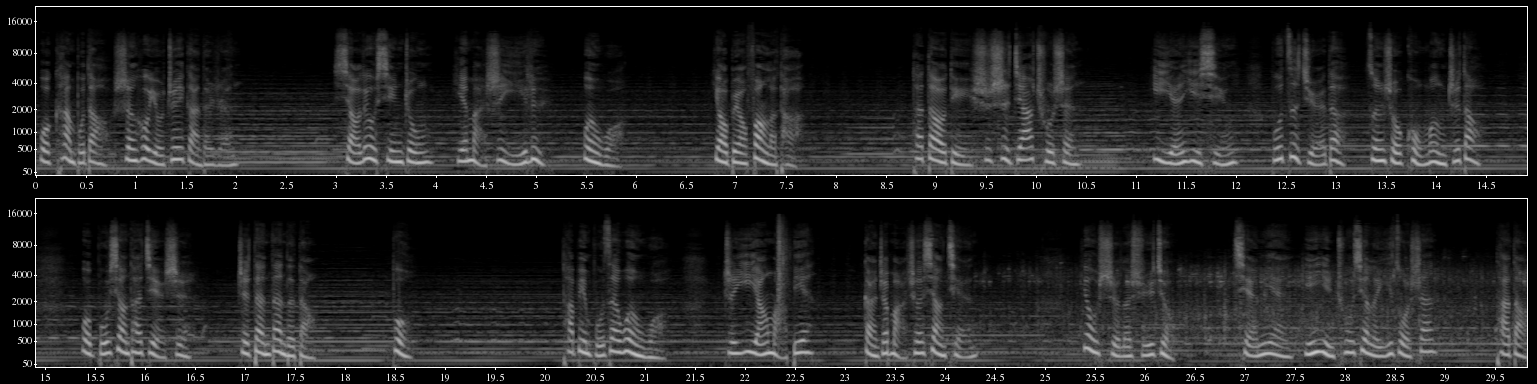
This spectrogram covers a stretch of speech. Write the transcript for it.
我看不到身后有追赶的人，小六心中也满是疑虑，问我要不要放了他。他到底是世家出身，一言一行不自觉地遵守孔孟之道。我不向他解释，只淡淡的道：“不。”他便不再问我，只一扬马鞭，赶着马车向前。又驶了许久，前面隐隐出现了一座山。他道：“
